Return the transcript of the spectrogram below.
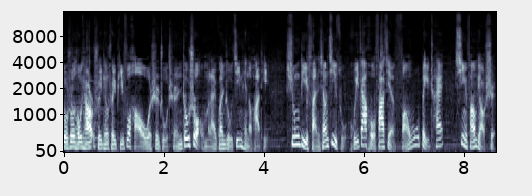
说说头条，谁听谁皮肤好。我是主持人周硕，我们来关注今天的话题。兄弟返乡祭祖，回家后发现房屋被拆，信访表示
